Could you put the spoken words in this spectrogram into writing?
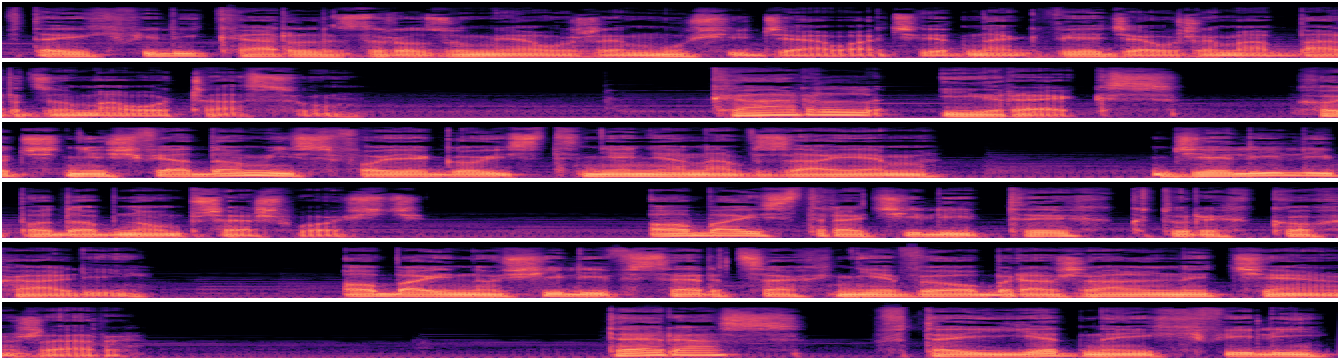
W tej chwili Karl zrozumiał, że musi działać, jednak wiedział, że ma bardzo mało czasu. Karl i Rex, choć nieświadomi swojego istnienia nawzajem, dzielili podobną przeszłość. Obaj stracili tych, których kochali. Obaj nosili w sercach niewyobrażalny ciężar. Teraz, w tej jednej chwili,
